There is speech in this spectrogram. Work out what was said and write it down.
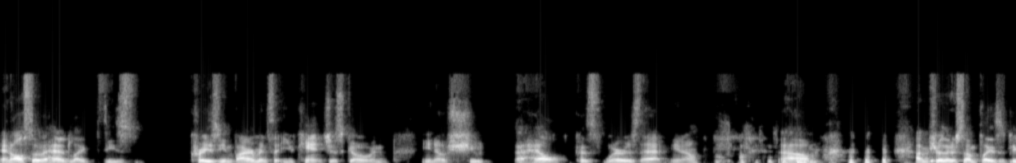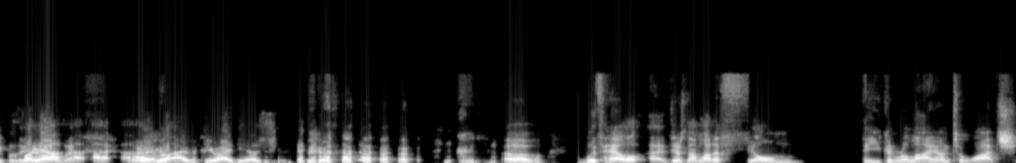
And also had like these crazy environments that you can't just go and you know shoot a hell because where is that you know? Um i'm sure there's some places people think well, yeah, hell, but I, I, have, I, have, a few ideas. Uh, with hell uh, there's not a lot of film that you can rely on to watch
